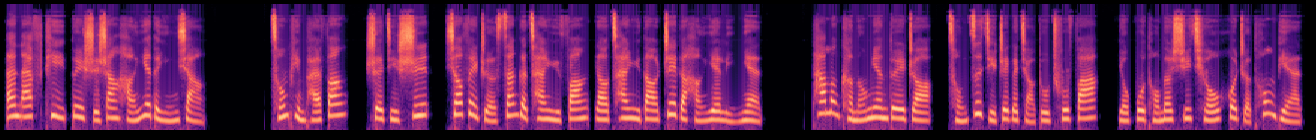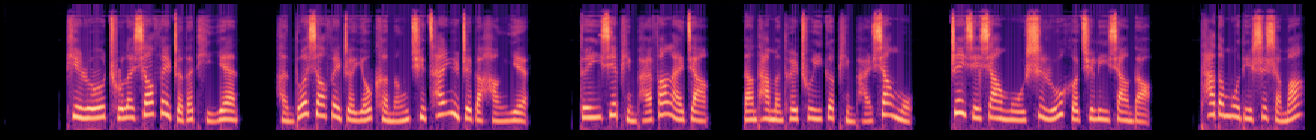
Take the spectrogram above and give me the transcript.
NFT 对时尚行业的影响，从品牌方、设计师、消费者三个参与方要参与到这个行业里面，他们可能面对着从自己这个角度出发有不同的需求或者痛点。譬如，除了消费者的体验，很多消费者有可能去参与这个行业。对一些品牌方来讲，当他们推出一个品牌项目，这些项目是如何去立项的？它的目的是什么？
